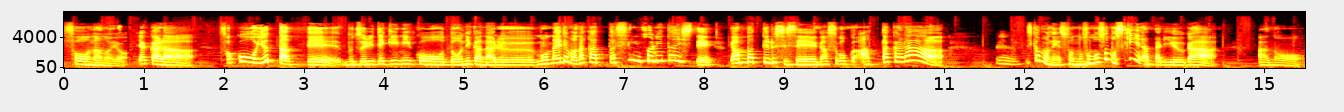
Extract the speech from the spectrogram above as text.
そうなのよ。だから、そこを言ったって物理的にこうどうにかなる問題でもなかったし、それに対して頑張ってる姿勢がすごくあったから、うん。しかもね、そのそもそも好きになった理由が、あの、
